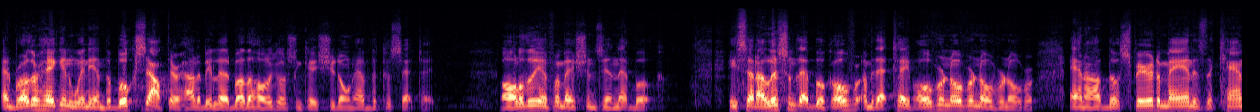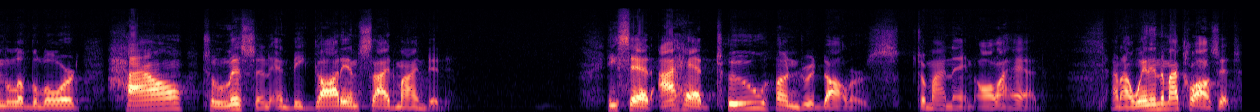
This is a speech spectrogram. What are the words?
And Brother Hagin went in. The book's out there, How to Be Led by the Holy Ghost, in case you don't have the cassette tape. All of the information's in that book. He said, I listened to that book over, I mean, that tape over and over and over and over. And uh, the Spirit of man is the candle of the Lord. How to listen and be God inside minded. He said, I had $200 to my name, all I had. And I went into my closet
